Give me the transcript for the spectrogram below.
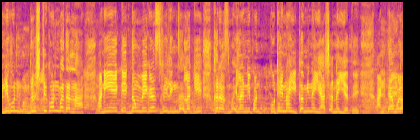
निघून दृष्टिकोन बदलला आणि एक एकदम वेगळंच फिलिंग झालं की खरंच महिलांनी पण कुठे नाही कमी नाही अशा नाही येते. आणि त्यामुळं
